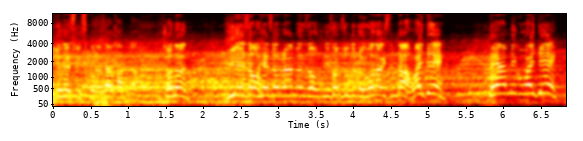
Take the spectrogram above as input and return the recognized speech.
이겨낼 수 있을 거라 생각합니다. 저는 위에서 해설을 하면서 우리 선수들을 응원하겠습니다. 화이팅! 대한민국 화이팅!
